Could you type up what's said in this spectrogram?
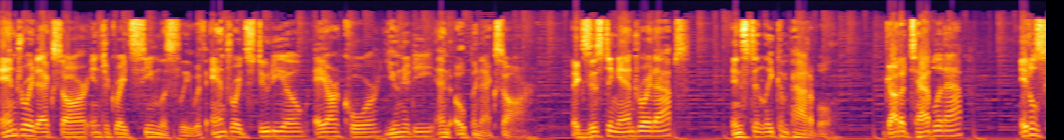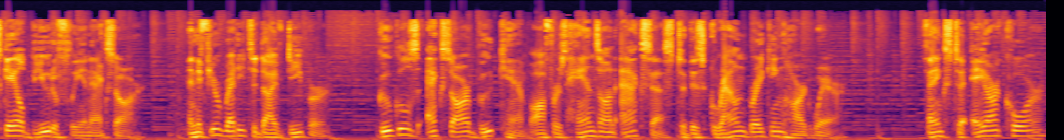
Android XR integrates seamlessly with Android Studio, AR Core, Unity, and OpenXR. Existing Android apps? Instantly compatible. Got a tablet app? It'll scale beautifully in XR. And if you're ready to dive deeper, Google's XR Bootcamp offers hands-on access to this groundbreaking hardware. Thanks to AR Core,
